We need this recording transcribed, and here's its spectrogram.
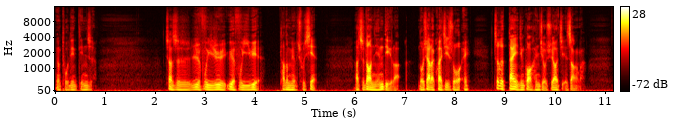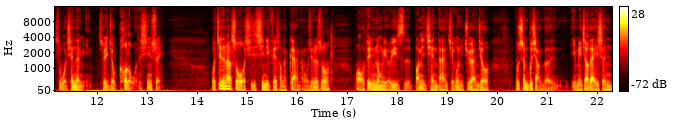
用图钉钉着。像是日复一日，月复一月，他都没有出现。啊，直到年底了，楼下的会计说：“哎，这个单已经挂很久，需要结账了，是我签的名，所以就扣了我的薪水。”我记得那个时候，我其实心里非常的干，我觉得说：“哇，我对你那么有意思，帮你签单，结果你居然就不声不响的。”也没交代一声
